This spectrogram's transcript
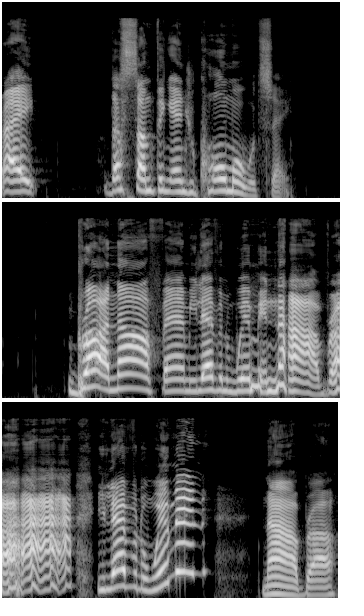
Right? That's something Andrew Cuomo would say. Bruh, nah, fam. 11 women. Nah, bruh. 11 women? Nah, bruh.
